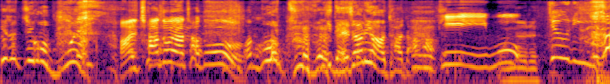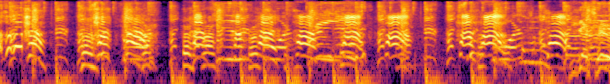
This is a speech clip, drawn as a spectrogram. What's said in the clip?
여기서 찍어 뭐해? 아니, 차도야, 차도. 아뭐 여기 내 자리야. 다 나가. 디모 오늘은- 쭈리 네가 제일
